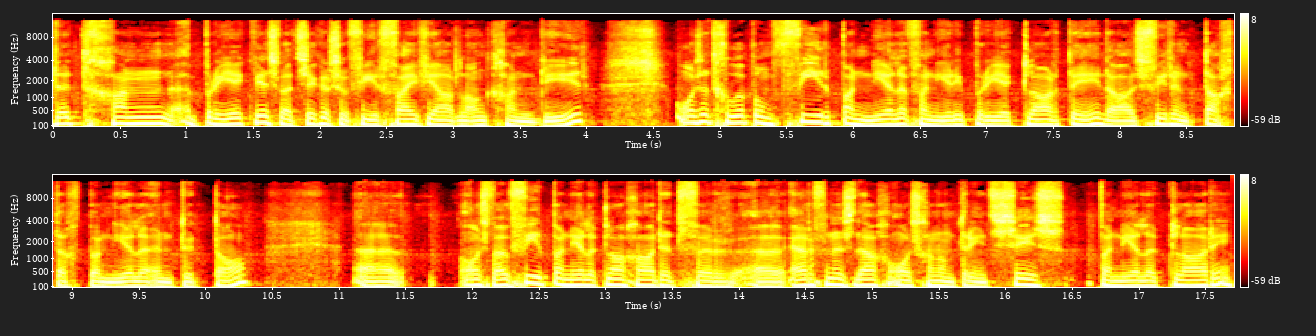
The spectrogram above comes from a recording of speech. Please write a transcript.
dit gaan 'n projek wees wat seker so 4, 5 jaar lank gaan duur. Ons het gehoop om 4 panele van hierdie projek klaar te hê. Daar is 84 panele in totaal. Uh ons wou 4 panele klaar gehad het vir uh, erfenisdag. Ons gaan omtrent 6 panele klaar hê.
